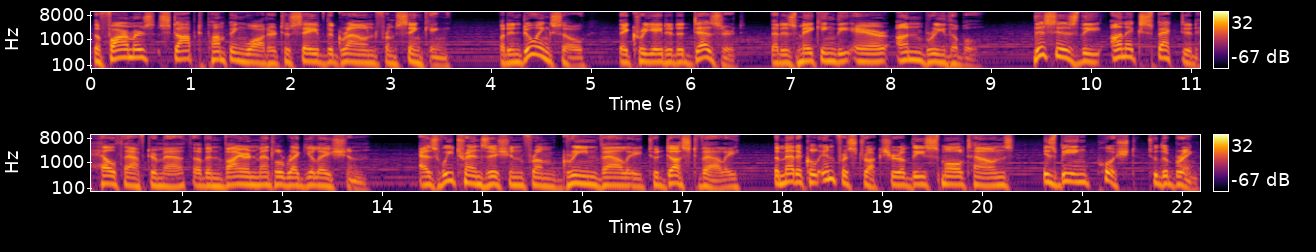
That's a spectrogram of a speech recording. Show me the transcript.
The farmers stopped pumping water to save the ground from sinking, but in doing so, they created a desert that is making the air unbreathable. This is the unexpected health aftermath of environmental regulation. As we transition from Green Valley to Dust Valley, the medical infrastructure of these small towns is being pushed to the brink.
